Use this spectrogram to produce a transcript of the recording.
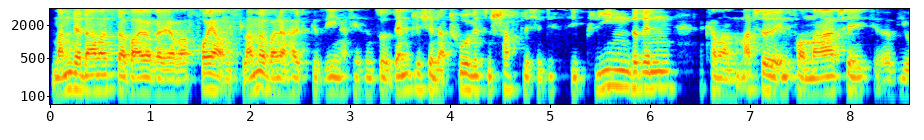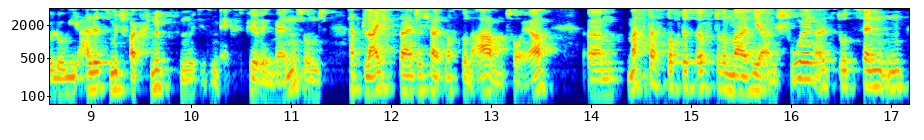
Mann, der damals dabei war, weil er war Feuer und Flamme, weil er halt gesehen hat, hier sind so sämtliche naturwissenschaftliche Disziplinen drin. Da kann man Mathe, Informatik, äh, Biologie, alles mit verknüpfen mit diesem Experiment und hat gleichzeitig halt noch so ein Abenteuer ähm, macht das doch des Öfteren mal hier an Schulen als Dozenten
